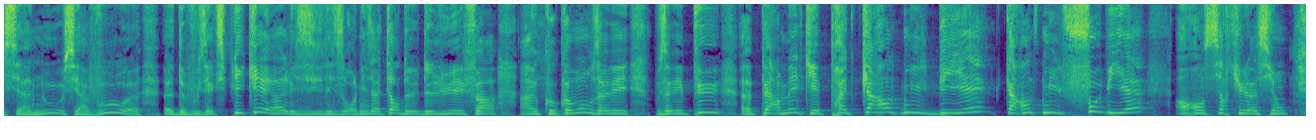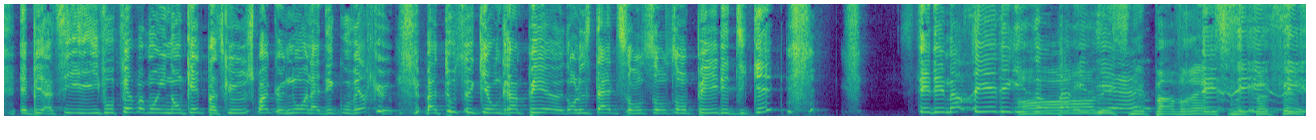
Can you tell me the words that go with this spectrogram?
c'est à nous, c'est à vous de vous expliquer, hein, les, les, organisateurs de, de l'UEFA, hein, comment vous avez, vous avez pu permettre qu'il y ait près de 40 000 billets, 40 000 faux billets en, circulation? Eh bien, si, il faut faire vraiment une enquête parce que je crois que nous, on a découvert que bah, tous ceux qui ont grimpé euh, dans le stade sont, sont, sont payés des tickets. C'est des Marseillais déguisés en Oh, Parisiens. mais ce n'est pas vrai, Et ce n'est si, pas fait. si,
